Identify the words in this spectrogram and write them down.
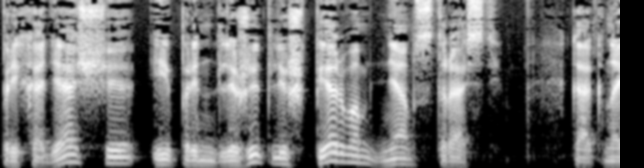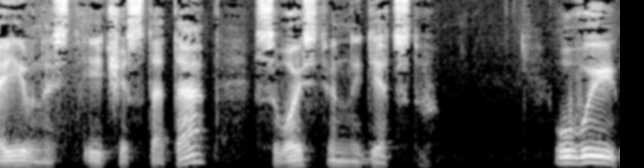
приходящее и принадлежит лишь первым дням страсти как наивность и чистота свойственны детству. Увы,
